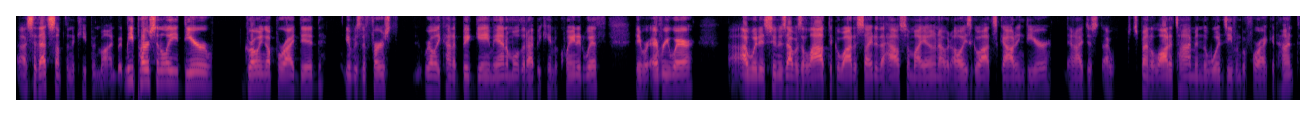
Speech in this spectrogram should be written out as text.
Uh, so that's something to keep in mind. But me personally, deer growing up where I did, it was the first really kind of big game animal that I became acquainted with. They were everywhere. Uh, I would, as soon as I was allowed to go out of sight of the house on my own, I would always go out scouting deer and I just I spent a lot of time in the woods even before I could hunt,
